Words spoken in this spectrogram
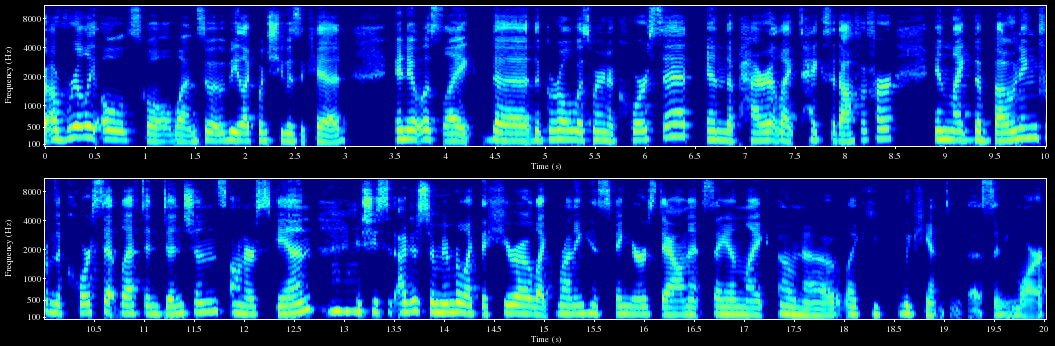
a really old school one, so it would be like when she was a kid, and it was like the the girl was wearing a corset, and the pirate like takes it off of her, and like the boning from the corset left indentions on her skin, Mhm. and she said, I just remember like the hero like running his fingers down it, saying like, "Oh no, like you, we can't do this anymore,"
